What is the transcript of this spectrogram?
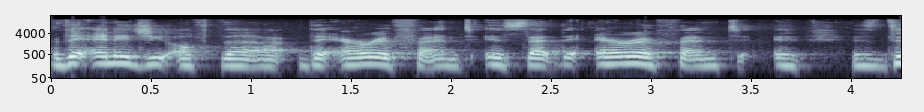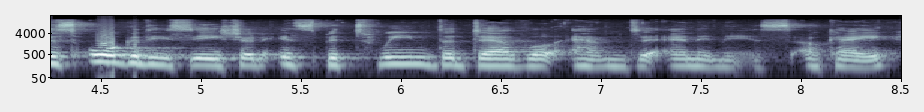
the energy of the the Hierophant is that the Hierophant is this organization is between the devil and the enemies okay?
